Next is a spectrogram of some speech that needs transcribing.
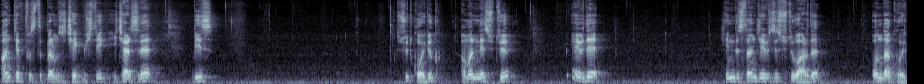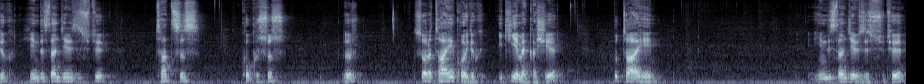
Antep fıstıklarımızı çekmiştik. İçerisine biz süt koyduk. Ama ne sütü? Evde Hindistan cevizi sütü vardı. Ondan koyduk. Hindistan cevizi sütü tatsız, kokusuzdur. Sonra tahin koyduk. 2 yemek kaşığı. Bu tahin, Hindistan cevizi sütü,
